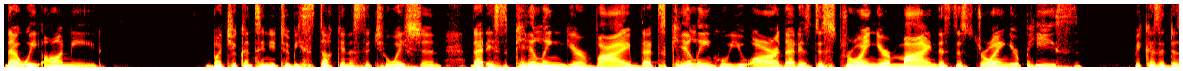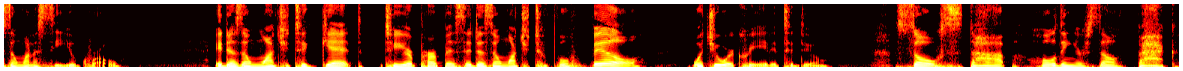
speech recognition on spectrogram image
that we all need but you continue to be stuck in a situation that is killing your vibe, that's killing who you are, that is destroying your mind, that's destroying your peace because it doesn't want to see you grow. It doesn't want you to get to your purpose. It doesn't want you to fulfill what you were created to do. So stop holding yourself back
